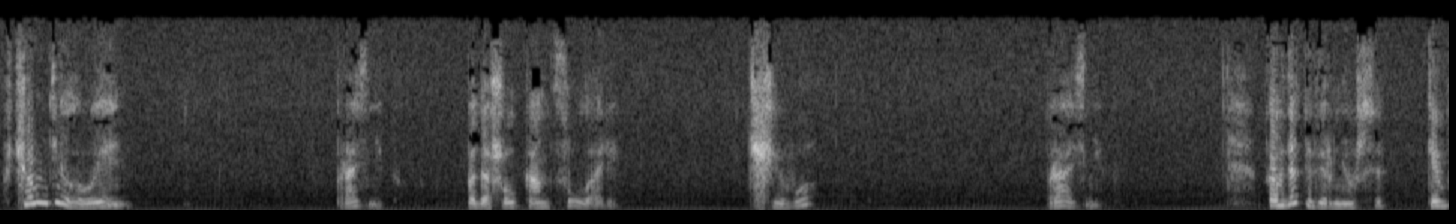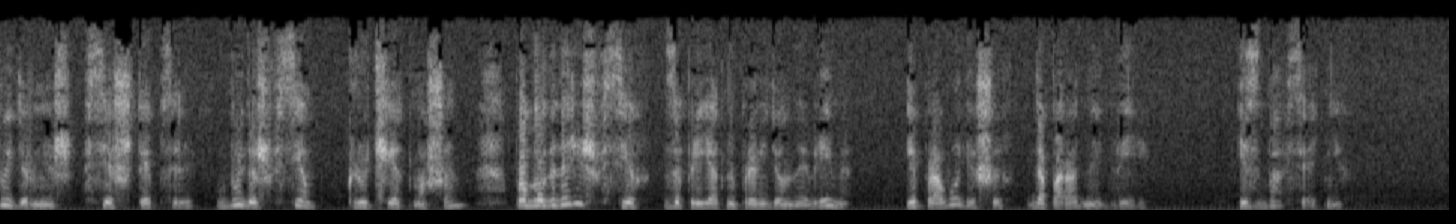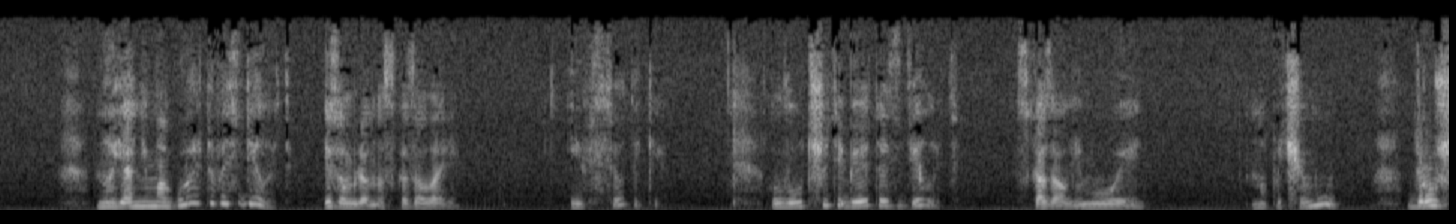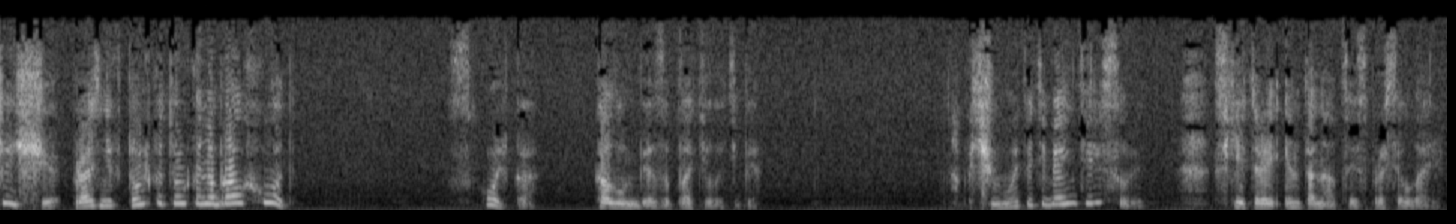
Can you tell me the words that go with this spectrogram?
В чем дело, Уэйн? Праздник подошел к концу, Ларри. Чего? Праздник. Когда ты вернешься, ты выдернешь все штепсели, выдашь всем ключи от машин, поблагодаришь всех за приятно проведенное время и проводишь их до парадной двери. Избавься от них. «Но я не могу этого сделать», — изумленно сказал Ларри. «И все-таки лучше тебе это сделать», — сказал ему Уэйн. «Но почему? Дружище, праздник только-только набрал ход». «Сколько Колумбия заплатила тебе?» «А почему это тебя интересует?» — с хитрой интонацией спросил Ларри.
